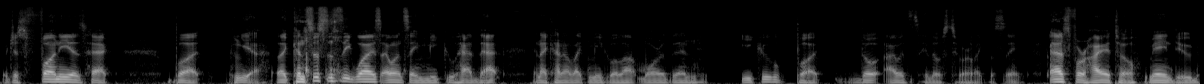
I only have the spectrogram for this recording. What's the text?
which is funny as heck. But yeah, like consistency wise, I wouldn't say Miku had that, and I kind of like Miku a lot more than Iku, but though I would say those two are like the same. As for Hayato, main dude,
